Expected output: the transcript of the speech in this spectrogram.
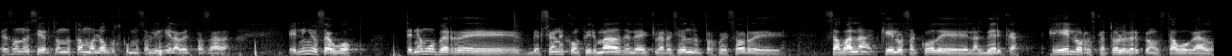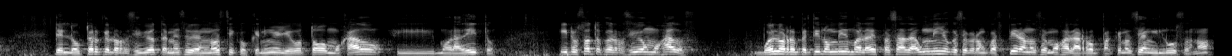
eso no es cierto, no estamos locos como se lo dije la vez pasada. El niño se ahogó. Tenemos eh, versiones confirmadas de la declaración del profesor eh, Zavala que lo sacó de la alberca él lo rescató ver cuando está abogado. Del doctor que lo recibió también su diagnóstico, que el niño llegó todo mojado y moradito. Y nosotros que lo recibimos mojados. Vuelvo a repetir lo mismo de la vez pasada. Un niño que se broncoaspira no se moja la ropa, que no sean ilusos, ¿no?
